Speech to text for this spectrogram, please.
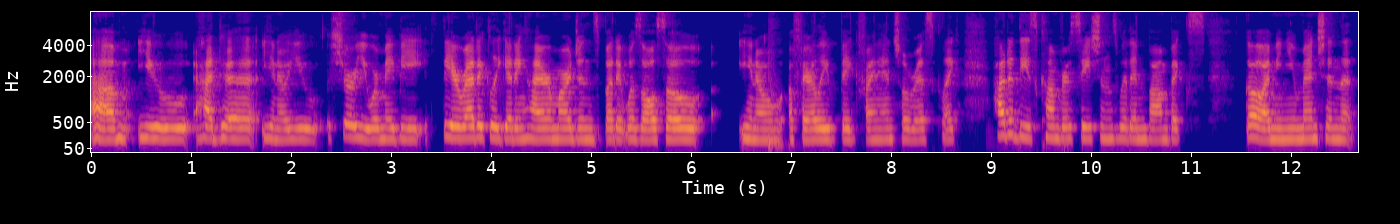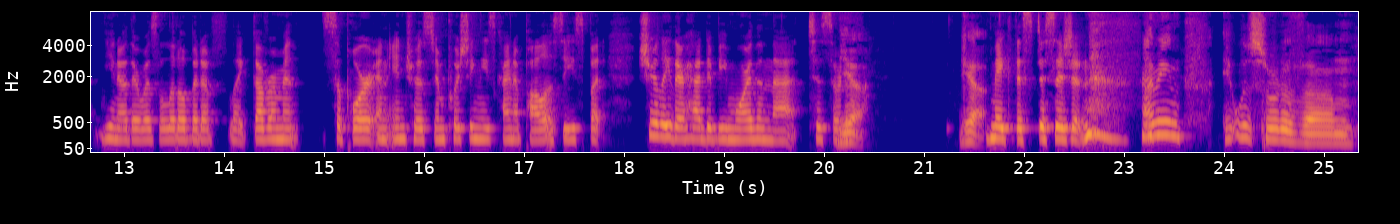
Um, you had to, you know, you sure you were maybe theoretically getting higher margins, but it was also, you know, a fairly big financial risk. Like, how did these conversations within Bombyx go? I mean, you mentioned that, you know, there was a little bit of like government support and interest in pushing these kind of policies, but surely there had to be more than that to sort yeah. of yeah make this decision. I mean, it was sort of. Um,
